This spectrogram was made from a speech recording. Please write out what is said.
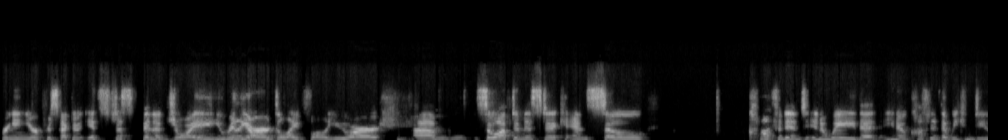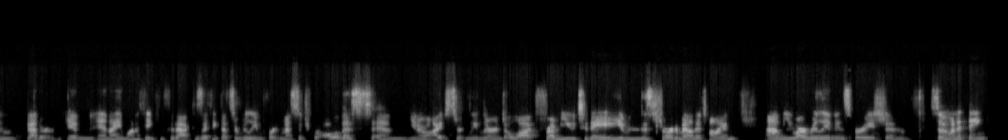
bringing your perspective. It's just been a joy. You really are delightful. You are um, so optimistic and so confident in a way that you know confident that we can do better. And and i want to thank you for that because i think that's a really important message for all of us. And you know i've certainly learned a lot from you today even this short amount of time. Um, you are really an inspiration. So i want to thank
